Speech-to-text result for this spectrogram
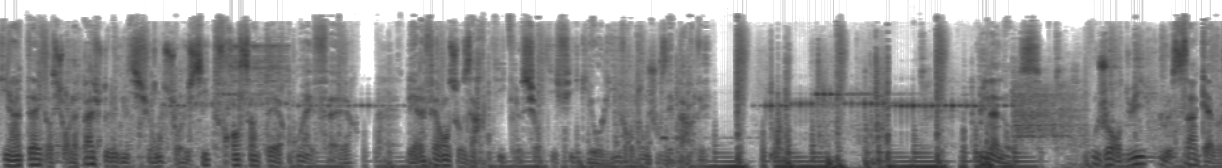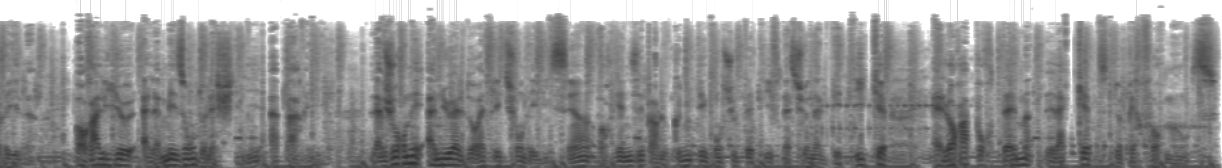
qui intègre sur la page de l'émission sur le site franceinter.fr les références aux articles scientifiques et aux livres dont je vous ai parlé. Une annonce. Aujourd'hui, le 5 avril, aura lieu à la Maison de la Chimie à Paris la journée annuelle de réflexion des lycéens organisée par le Comité consultatif national d'éthique. Elle aura pour thème la quête de performance.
